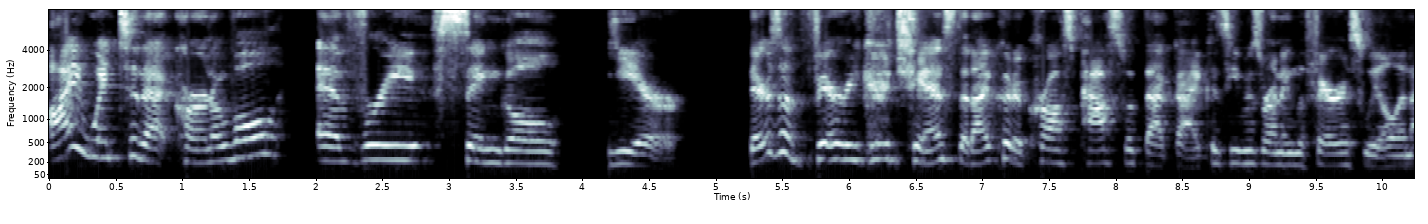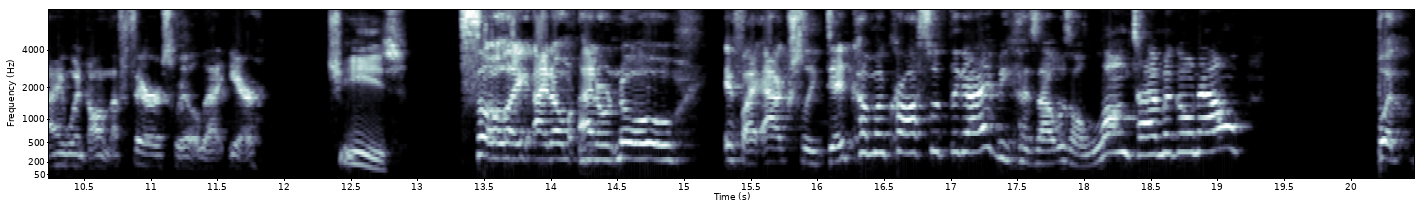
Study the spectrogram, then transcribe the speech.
I went to that carnival every single year. There's a very good chance that I could have crossed paths with that guy because he was running the Ferris wheel and I went on the Ferris wheel that year. jeez, So like I don't I don't know if I actually did come across with the guy because that was a long time ago now. But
